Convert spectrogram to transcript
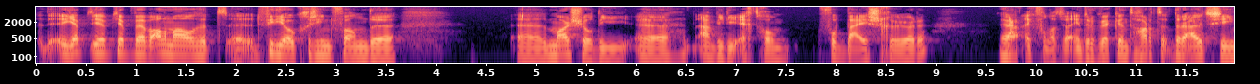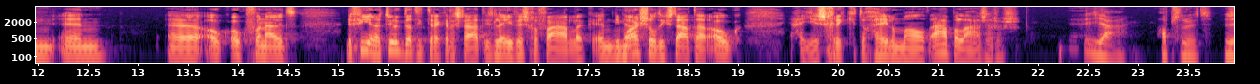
Wat, je hebt, je hebt, je hebt, we hebben allemaal het, de video ook gezien van de, de Marshall, die, aan wie die echt gewoon voorbij scheurde. Ja. ja. ik vond dat wel indrukwekkend hard eruit zien. En ook, ook vanuit de vier natuurlijk dat die trekker er staat, is levensgevaarlijk. En die ja. Marshall die staat daar ook. Ja, je schrik je toch helemaal het apelazerus. Ja, absoluut. Dus,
